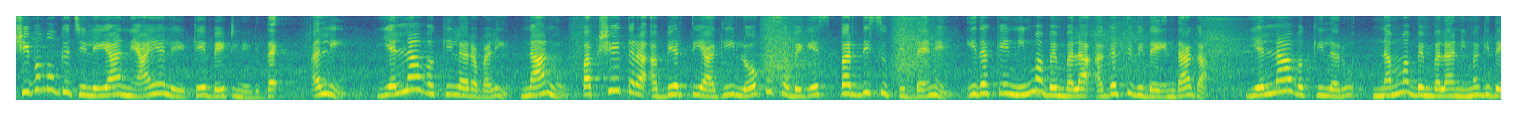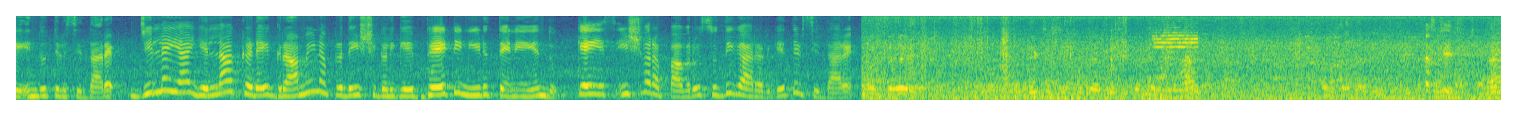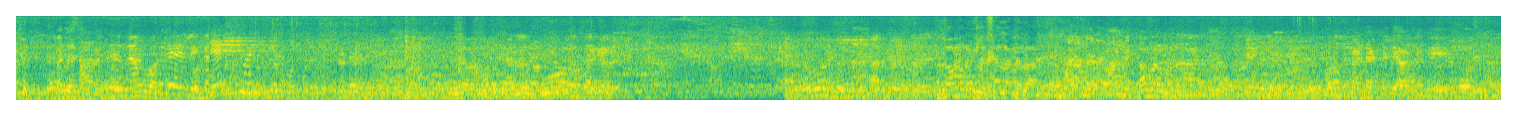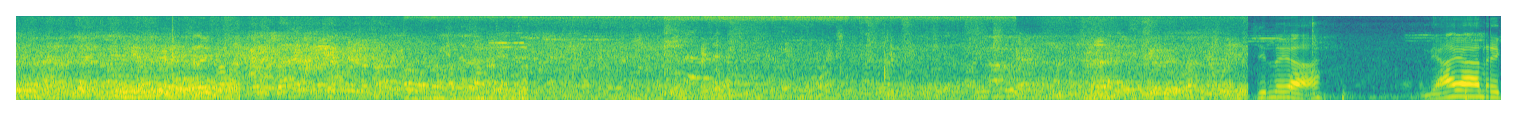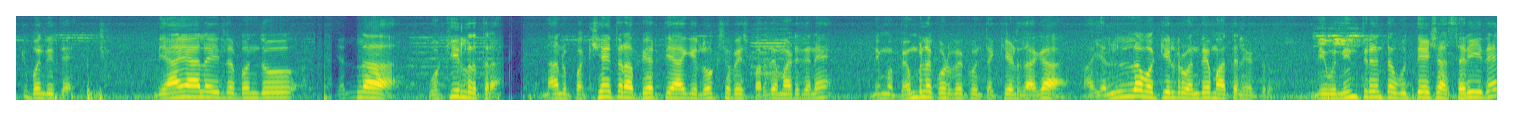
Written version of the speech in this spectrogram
ಶಿವಮೊಗ್ಗ ಜಿಲ್ಲೆಯ ನ್ಯಾಯಾಲಯಕ್ಕೆ ಭೇಟಿ ನೀಡಿದ್ದೆ. ಅಲ್ಲಿ ಎಲ್ಲ ವಕೀಲರ ಬಳಿ ನಾನು ಪಕ್ಷೇತರ ಅಭ್ಯರ್ಥಿಯಾಗಿ ಲೋಕಸಭೆಗೆ ಸ್ಪರ್ಧಿಸುತ್ತಿದ್ದೇನೆ. ಇದಕ್ಕೆ ನಿಮ್ಮ ಬೆಂಬಲ ಅಗತ್ಯವಿದೆ ಎಂದಾಗ ಎಲ್ಲ ವಕೀಲರು ನಮ್ಮ ಬೆಂಬಲ ನಿಮಗಿದೆ ಎಂದು ತಿಳಿಸಿದ್ದಾರೆ. ಜಿಲ್ಲೆಯ ಎಲ್ಲ ಕಡೆ ಗ್ರಾಮೀಣ ಪ್ರದೇಶಗಳಿಗೆ ಭೇಟಿ ನೀಡುತ್ತೇನೆ ಎಂದು ಕೆಎಸ್ ಈಶ್ವರಪ್ಪ ಅವರು ಸುದ್ದಿಗಾರರಿಗೆ ತಿಳಿಸಿದ್ದಾರೆ. ಕಾಮನ್ಕಿಲ್ಲ ಶಾಲಾ ಕಲಾ ಕಾಂಟ್ಯಾಕ್ಟ್ ಇದೆ ಜಿಲ್ಲೆಯ ನ್ಯಾಯಾಲಯಕ್ಕೆ ಬಂದಿದ್ದೆ. ನ್ಯಾಯಾಲಯದಿಂದ ಬಂದು ಎಲ್ಲ ವಕೀಲರ ಹತ್ರ ನಾನು ಪಕ್ಷೇತರ ಅಭ್ಯರ್ಥಿಯಾಗಿ ಲೋಕಸಭೆ ಸ್ಪರ್ಧೆ ಮಾಡಿದ್ದೇನೆ. ನಿಮ್ಮ ಬೆಂಬಲ ಕೊಡಬೇಕು ಅಂತ ಕೇಳಿದಾಗ ಆ ಎಲ್ಲ ವಕೀಲರು ಒಂದೇ ಮಾತಲ್ಲಿ ಹೇಳಿದ್ರು ನೀವು ನಿಂತಿರೋಂಥ ಉದ್ದೇಶ ಸರಿ ಇದೆ.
